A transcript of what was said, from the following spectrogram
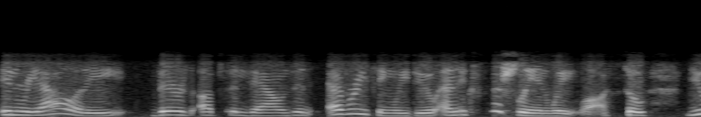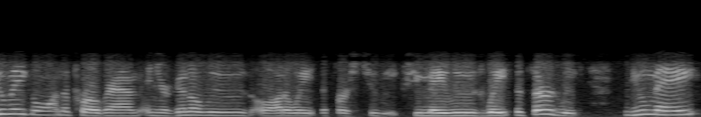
in reality there's ups and downs in everything we do and especially in weight loss. So you may go on the program and you're going to lose a lot of weight the first two weeks. You may lose weight the third week. You may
